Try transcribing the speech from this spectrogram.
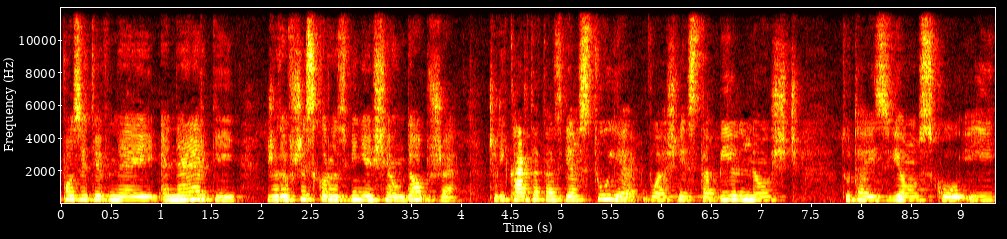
pozytywnej energii, że to wszystko rozwinie się dobrze. Czyli karta ta zwiastuje właśnie stabilność tutaj związku i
